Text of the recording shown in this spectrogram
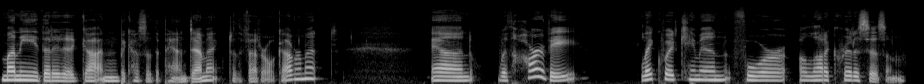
money that it had gotten because of the pandemic to the federal government. And with Harvey, Lakewood came in for a lot of criticism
